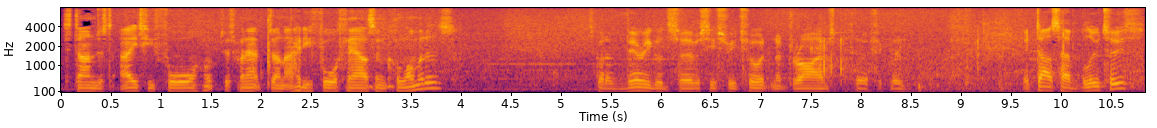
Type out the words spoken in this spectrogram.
It's done just 84, whoop, just went out, done 84,000 kilometres. It's got a very good service history to it and it drives perfectly. It does have Bluetooth.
